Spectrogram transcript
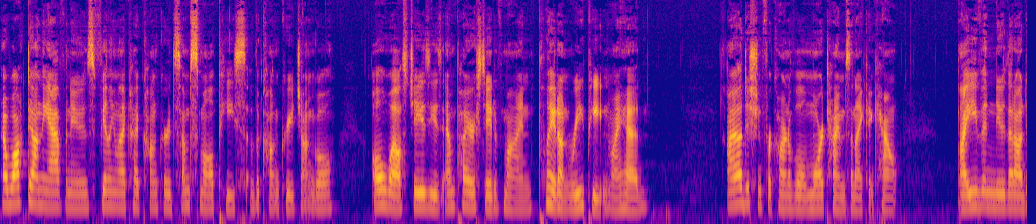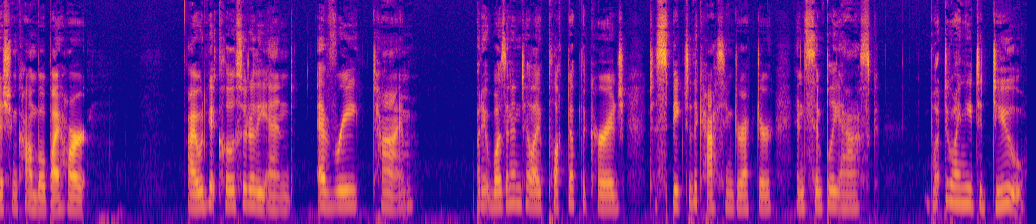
I walked down the avenues feeling like I conquered some small piece of the concrete jungle, all whilst Jay Z's Empire State of Mind played on repeat in my head. I auditioned for Carnival more times than I could count. I even knew that audition combo by heart. I would get closer to the end every time. But it wasn't until I plucked up the courage to speak to the casting director and simply ask, What do I need to do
